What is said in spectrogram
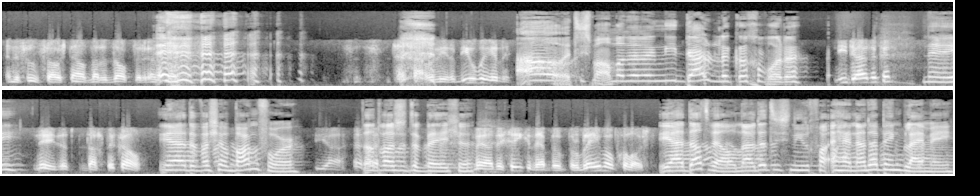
En de vroedvrouw snelt naar de dokter. En dan gaan we weer opnieuw beginnen. Oh, het is me allemaal niet duidelijker geworden. Niet duidelijker? Nee. Nee, dat dacht ik al. Ja, daar was je al bang voor. Ja. Dat was het een beetje. Maar ja, de Grieken hebben een probleem opgelost. Ja, dat wel. Nou, dat is in ieder geval... Hè, nou, daar ben ik blij mee.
